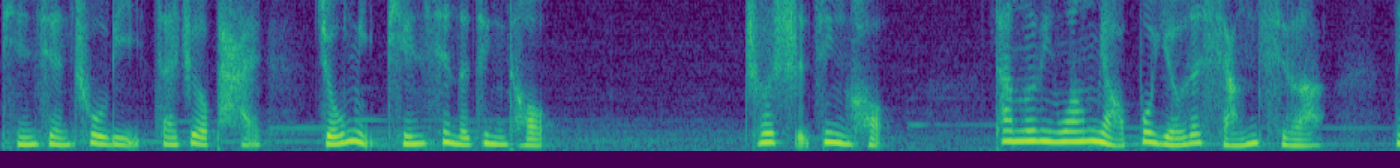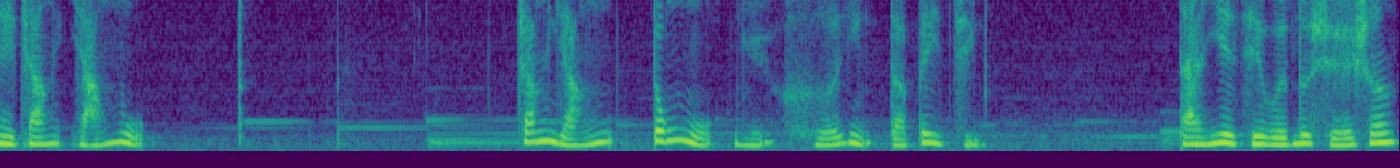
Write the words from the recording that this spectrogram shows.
天线矗立在这排九米天线的尽头。车驶近后，他们令汪淼不由得想起了那张养母张杨东母女合影的背景。但叶杰文的学生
